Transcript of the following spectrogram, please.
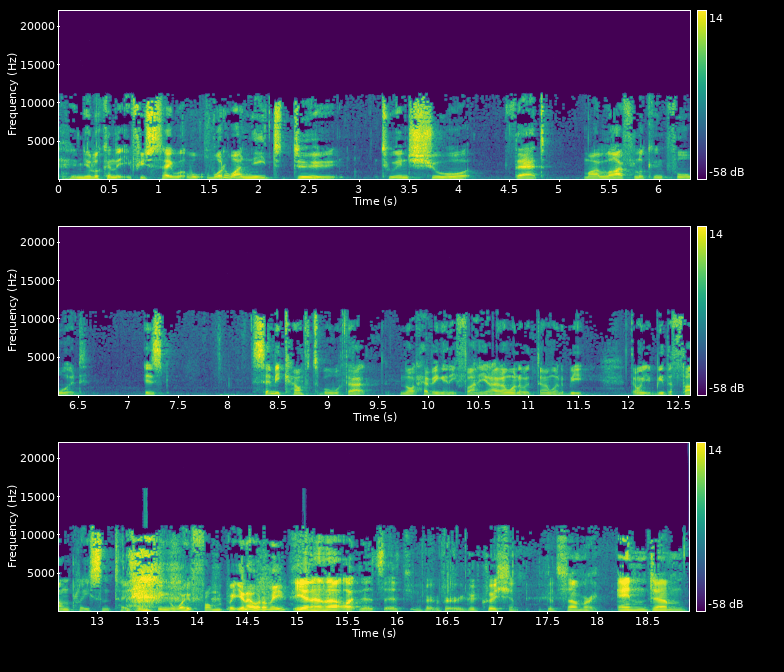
and you're looking at if you say, well, what do I need to do to ensure that my life looking forward is semi comfortable without not having any fun? You know, I don't want to don't want to be don't want you to be the fun police and take anything away from. But you know what I mean? Yeah, no, no, it's, it's a very, very good question, good summary. And um,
